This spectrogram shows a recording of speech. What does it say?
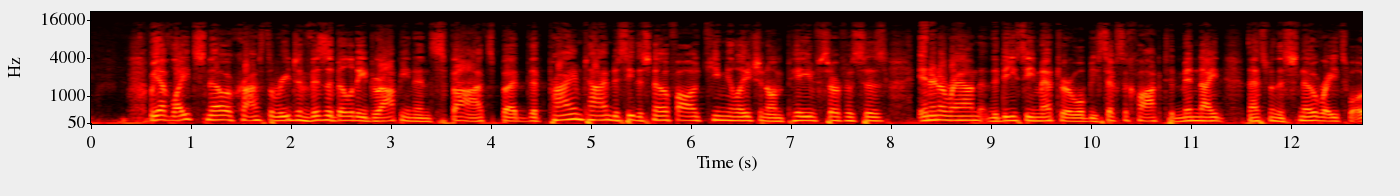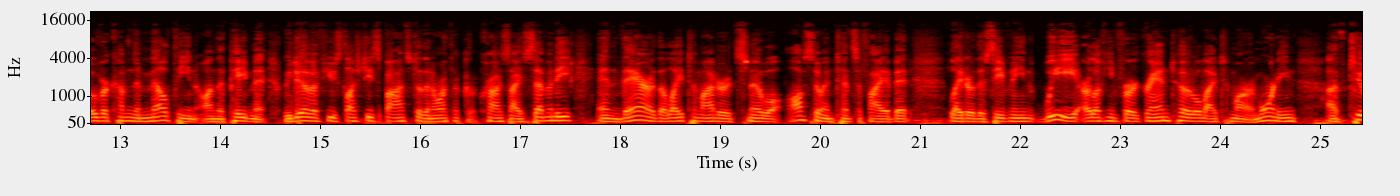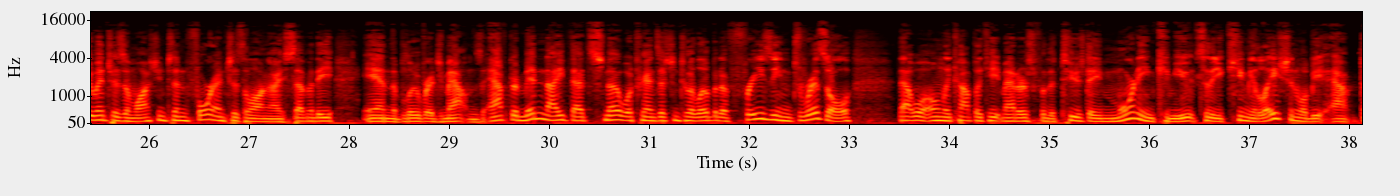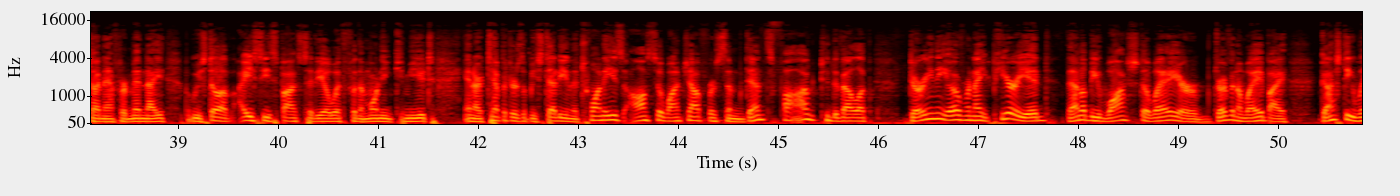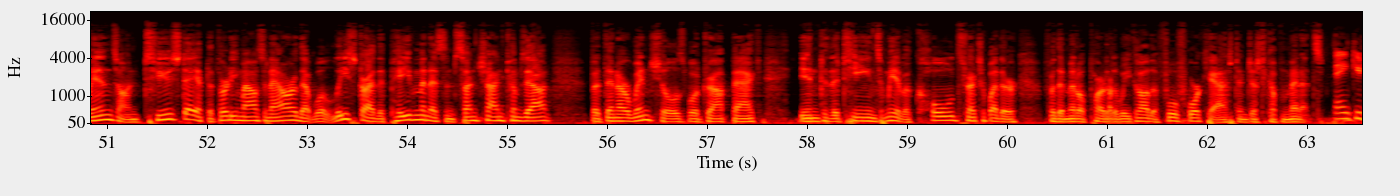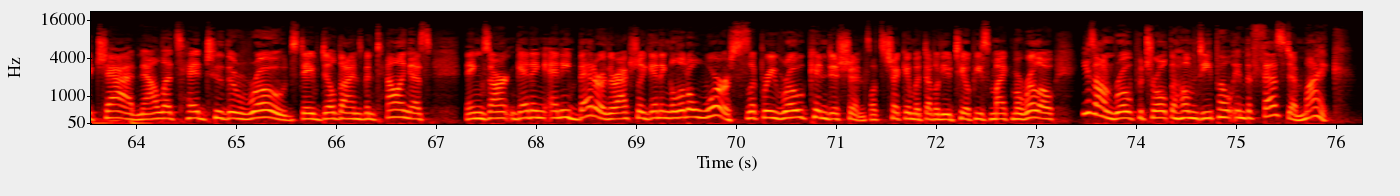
We have light snow across the region, visibility dropping in spots, but the prime time to see the snowfall accumulation on paved surfaces in and around the DC metro will be 6 o'clock to midnight. That's when the snow rates will overcome the melting on the pavement. We do have a few slushy spots to the north across I-70, and there the light to moderate snow will also intensify a bit later this evening. We are looking for a grand total by tomorrow morning of 2 inches in Washington, 4 inches along I-70 and the Blue Ridge Mountains. After midnight, that snow will transition to a little bit of freezing drizzle. That will only complicate matters for the Tuesday morning commute, so the accumulation will be done after midnight, but we still have icy spots to deal with for the morning commute, and our temperatures will be steady in the 20s. Also, watch out for some dense fog to develop during the overnight period. That'll be washed away or driven away by gusty winds on Tuesday up to 30 miles an hour that will at least dry the pavement as some sunshine comes out but then our wind chills will drop back into the teens, and we have a cold stretch of weather for the middle part of the week. Have the full forecast in just a couple minutes. Thank you, Chad. Now let's head to the roads. Dave Dildine's been telling us things aren't getting any better. They're actually getting a little worse. Slippery road conditions. Let's check in with WTOP's Mike Murillo. He's on road patrol at the Home Depot in Bethesda. Mike.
